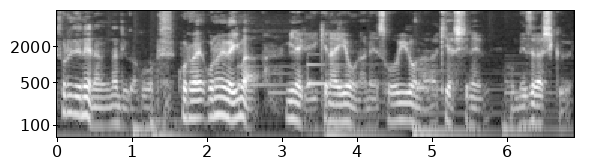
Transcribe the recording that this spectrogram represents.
それでね、なんなんていうかこう、これこの映画今見なきゃいけないようなね、そういうような気がしてね、珍しく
